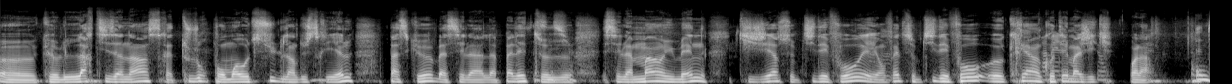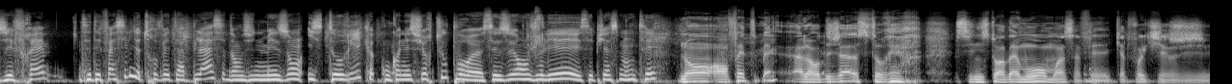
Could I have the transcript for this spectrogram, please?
euh, que l'artisanat serait toujours pour moi au-dessus de l'industriel parce que bah, c'est la, la palette euh, c'est la main humaine qui gère ce petit défaut. Et en fait ce petit défaut euh, crée un côté magique. Voilà. Jeffrey, c'était facile de trouver ta place dans une maison historique qu'on connaît surtout pour euh, ses œufs engelés et ses pièces montées? Non, en fait, ben, alors déjà, cet horaire, c'est une histoire d'amour. Moi, ça fait quatre fois que j'y-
